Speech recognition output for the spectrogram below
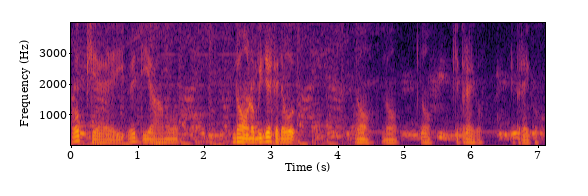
Ok, vediamo. No, non mi dire che devo... No, no, no. Ti prego. Ti prego.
